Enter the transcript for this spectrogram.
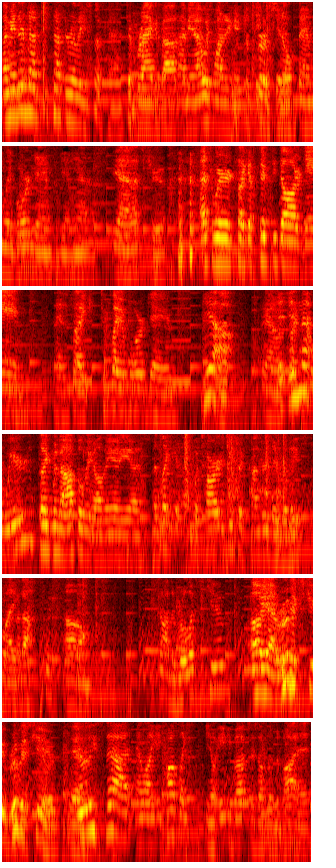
I mean, they're not. It's nothing really It's okay. to brag about. I mean, I always wanted to get It's the first, Kid. family board game for the NES. Yeah, that's true. That's where it's like a fifty dollar game, and it's like to play a board game. Yeah. You know, Isn't like, that weird? It's like Monopoly on the NES. It's like Atari 2600. They released like Monopoly. um, God, the Rolex Cube. Oh yeah, Rubik's, Cube. Rubik's, Cube. They Yeah. released that, and like it costs like you know 80 bucks or something to buy it,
